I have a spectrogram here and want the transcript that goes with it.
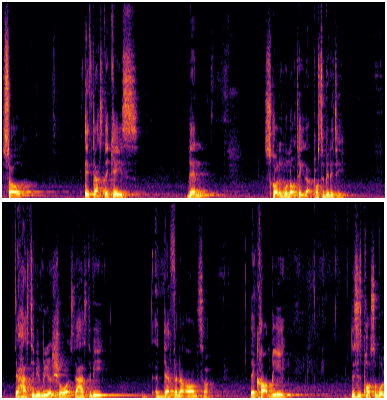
so if that's the case then scholars will not take that possibility there has to be reassurance there has to be a definite answer there can't be this is possible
